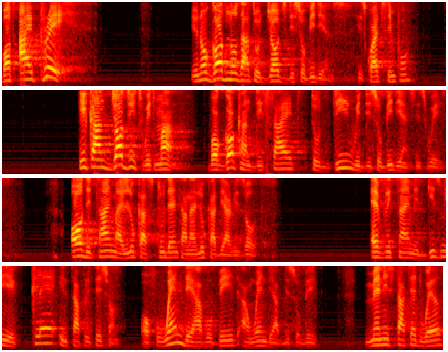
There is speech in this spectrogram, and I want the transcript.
But I pray you know, God knows how to judge disobedience. It's quite simple. He can judge it with man, but God can decide to deal with disobedience his ways. All the time I look at students and I look at their results. Every time it gives me a clear interpretation of when they have obeyed and when they have disobeyed. Many started well.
